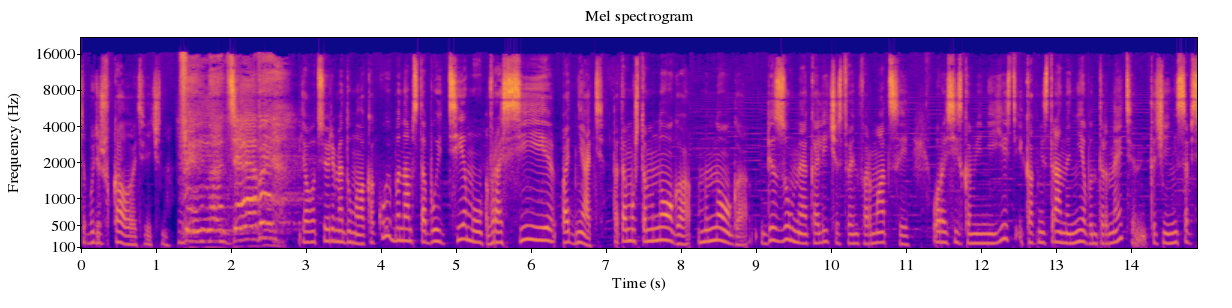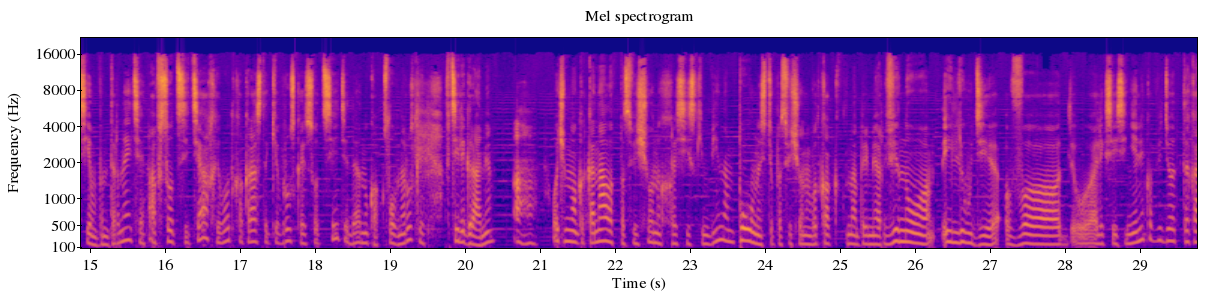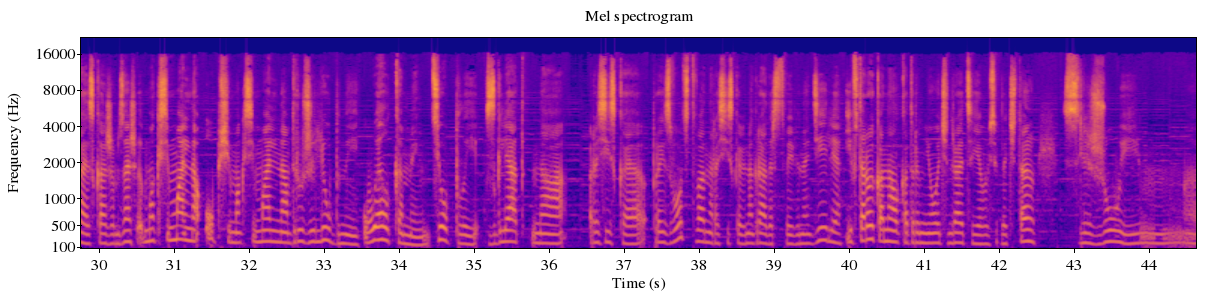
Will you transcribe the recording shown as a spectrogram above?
ты будешь вкалывать вечно. Винодевы. Я вот все время думала, какую бы нам с тобой тему в России поднять. Потому что много, много, безумное количество информации о российском вине есть. И, как ни странно, не в интернете, точнее, не совсем в интернете, а в соцсетях. И вот как раз-таки в русской соцсети, да, ну как, словно русской, в Телеграме. Ага. Очень много каналов, посвященных российским винам, полностью посвященным, вот как, например, «Вино и люди» в Алексей Синельников ведет. Такая, скажем, знаешь, максимально общий, максимально дружелюбный, welcoming, теплый взгляд на российское производство, на российское виноградарство и виноделие. И второй канал, который мне очень нравится, я его всегда читаю, слежу, и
